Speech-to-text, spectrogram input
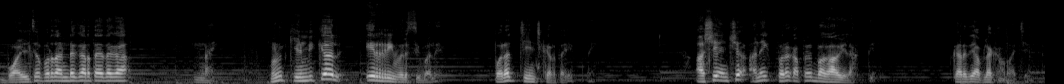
बॉईलचं परत अंडं करता येतं का? नाही. म्हणून केमिकल इरिव्हर्सिबल आहे. परत चेंज करता येत नाही. असे यांचे अनेक फरक आपल्याला बघावे लागतील. कारण ते आपल्या कामाचे आहेत.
